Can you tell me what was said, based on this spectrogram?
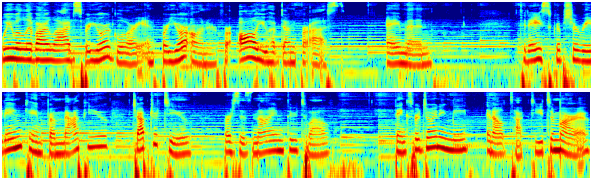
We will live our lives for your glory and for your honor for all you have done for us. Amen. Today's scripture reading came from Matthew chapter 2, verses 9 through 12. Thanks for joining me, and I'll talk to you tomorrow.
